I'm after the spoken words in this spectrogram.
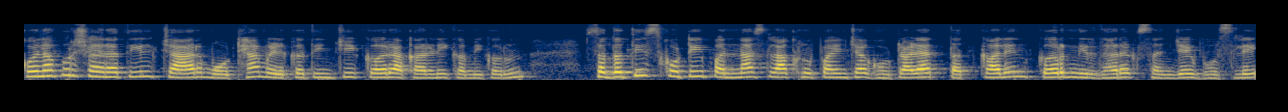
कोल्हापूर शहरातील चार मोठ्या मिळकतींची कर आकारणी कमी करून सदतीस कोटी पन्नास लाख रुपयांच्या घोटाळ्यात तत्कालीन कर निर्धारक संजय भोसले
